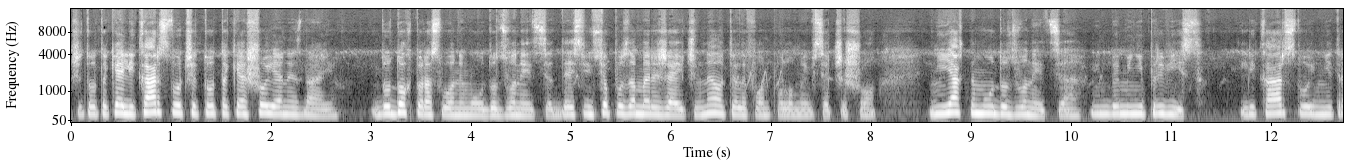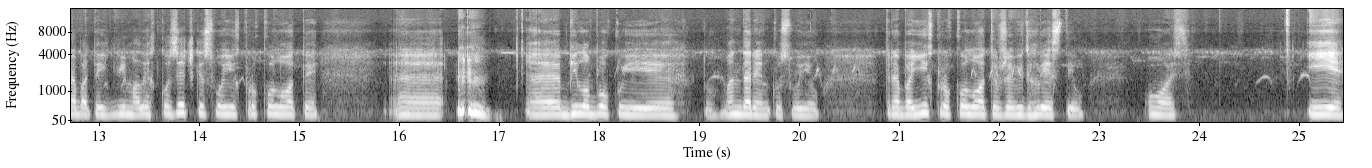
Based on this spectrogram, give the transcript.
Чи то таке лікарство, чи то таке, що я не знаю. До доктора свого не можу додзвонитися. Десь він все позамережеє, чи в нього телефон поломився, чи що. Ніяк не можу додзвонитися. Він би мені привіз лікарство, і мені треба тих дві малих козички своїх проколоти, е, е, білобокої ту, мандаринку свою. Треба їх проколоти вже від глистів. Ось. І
